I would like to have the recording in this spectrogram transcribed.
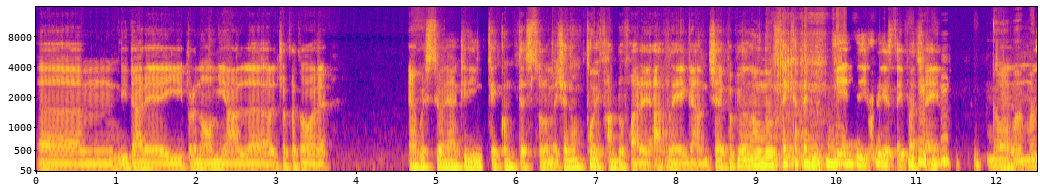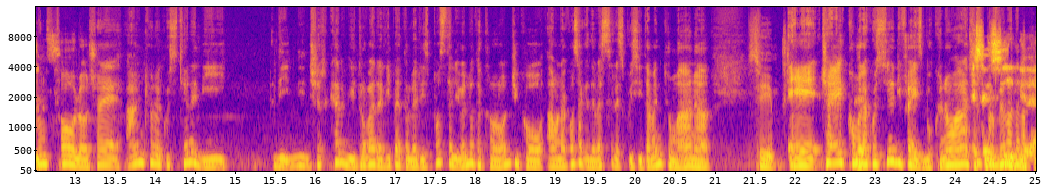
ehm, di dare i pronomi al, al, giocatore è una questione anche di in che contesto lo metti, cioè non puoi farlo fare a Reagan, cioè proprio non, non stai capendo niente di quello che stai facendo. No, cioè, ma, ma, non solo, cioè anche una questione di di, di, cercare di trovare, ripeto, le risposte a livello tecnologico a una cosa che deve essere squisitamente umana. Sì. E, cioè, è come sì. la questione di Facebook, no? Ah, c'è, il problema della...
